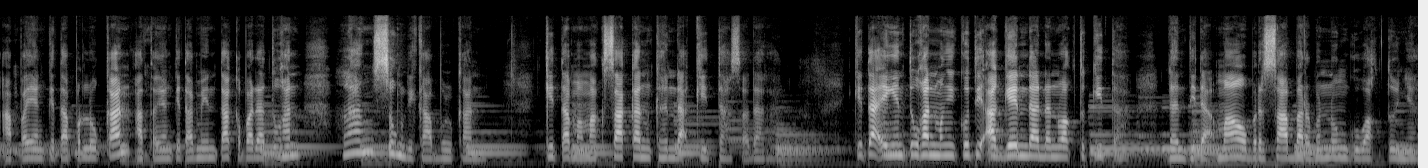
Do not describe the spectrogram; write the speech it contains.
apa yang kita perlukan atau yang kita minta kepada Tuhan langsung dikabulkan. Kita memaksakan kehendak kita, saudara. Kita ingin Tuhan mengikuti agenda dan waktu kita dan tidak mau bersabar menunggu waktunya.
